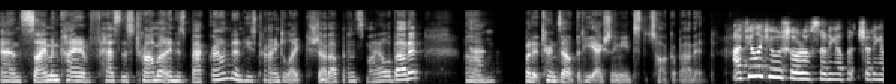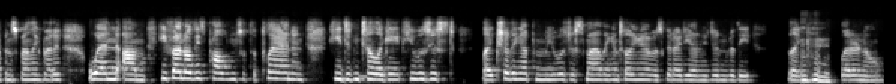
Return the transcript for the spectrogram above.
And Simon kind of has this trauma in his background and he's trying to like shut up and smile about it. Um, but it turns out that he actually needs to talk about it. I feel like he was sort of setting up, shutting up and smiling about it when um he found all these problems with the plan and he didn't tell Agate. He was just like shutting up and he was just smiling and telling her it was a good idea and he didn't really like mm-hmm. let her know.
